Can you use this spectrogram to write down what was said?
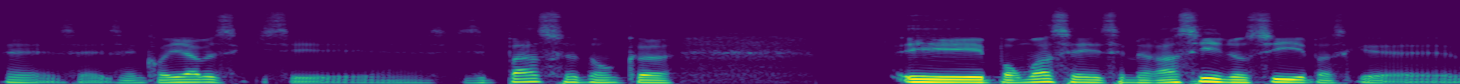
c'est incroyable ce qui, se passe. Donc, euh, et pour moi, c'est mes racines aussi, parce que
